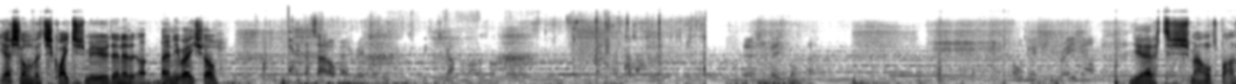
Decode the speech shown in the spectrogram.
Yeah, some of it's quite smooth in it uh, anyway, so Yeah, it smells bad.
